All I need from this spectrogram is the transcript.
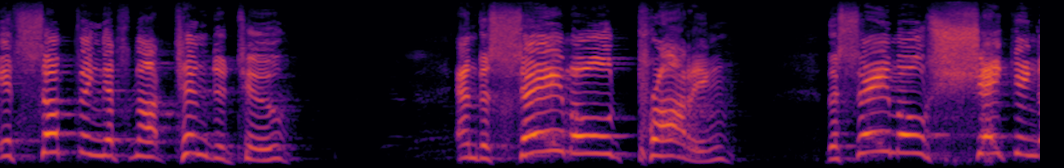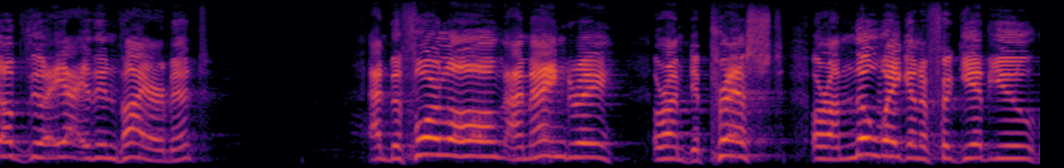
It's something that's not tended to, and the same old prodding, the same old shaking of the, eh, the environment, and before long I'm angry, or I'm depressed, or I'm no way going to forgive you.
